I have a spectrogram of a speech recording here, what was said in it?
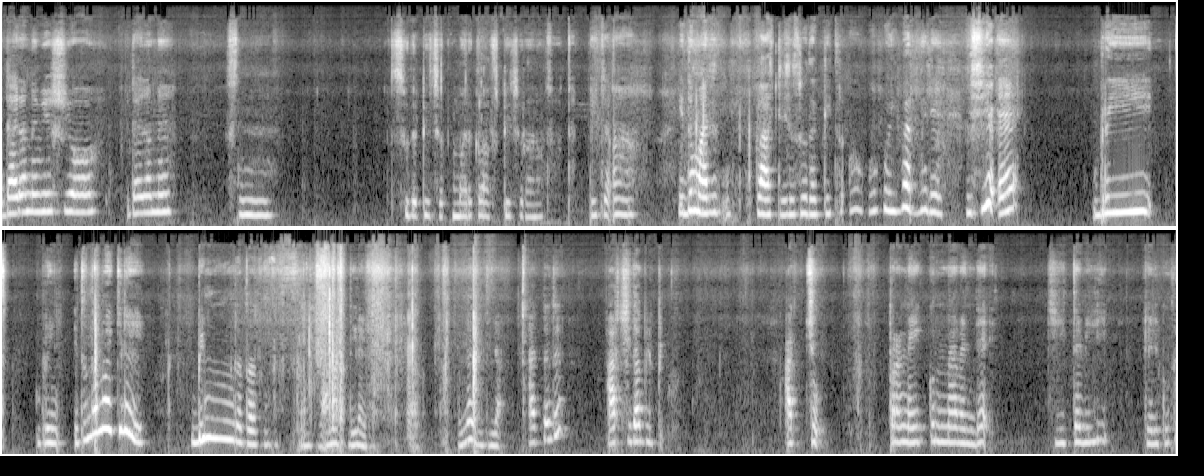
ഇതാരൊന്ന് വിഷയോ ഇതാരൊന്ന് സുധ ടീച്ചർ. മര ക്ലാസ് ടീച്ചറാണോ ടീച്ചർ. ആ. ഇത് മര ക്ലാസ് ടീച്ചർ സുധ ടീച്ചർ. ഓ ഓ പോയി പറഞ്ഞില്ലേ. വിഷയ ഏ? ബ്രീ ബ്രീ ഇതൊന്നും വായിക്കില്ലേ? ബിം മനസ്സിലായി ഒന്നും എഴുതില്ല അടുത്തത് അർഷിത പിപ്പി അച്ചു പ്രണയിക്കുന്നവന്റെ ചീത്തവിളി കേൾക്കുക.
